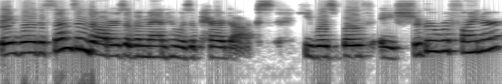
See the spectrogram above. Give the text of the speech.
They were the sons and daughters of a man who was a paradox. He was both a sugar refiner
